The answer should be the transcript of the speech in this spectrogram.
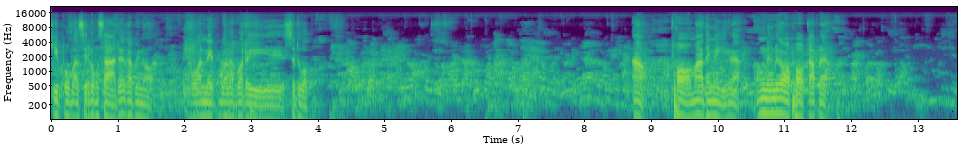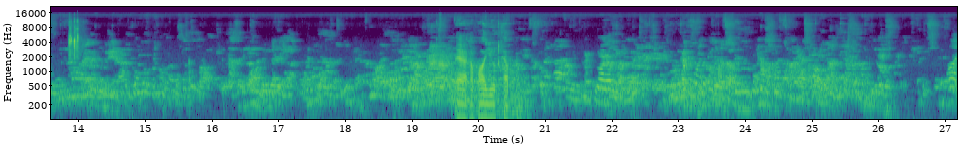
คลิปผมอาจสิลงสาเด้อครับพี่น้องเพราะว่าเน็ตบ่ได้บ่ได้สะดวก อ้าว พอมาทางนี้อีกแล้วเองนึงนึกว่าพอกลับแล้วเนี่ยครับพอหยุดครับ มัน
